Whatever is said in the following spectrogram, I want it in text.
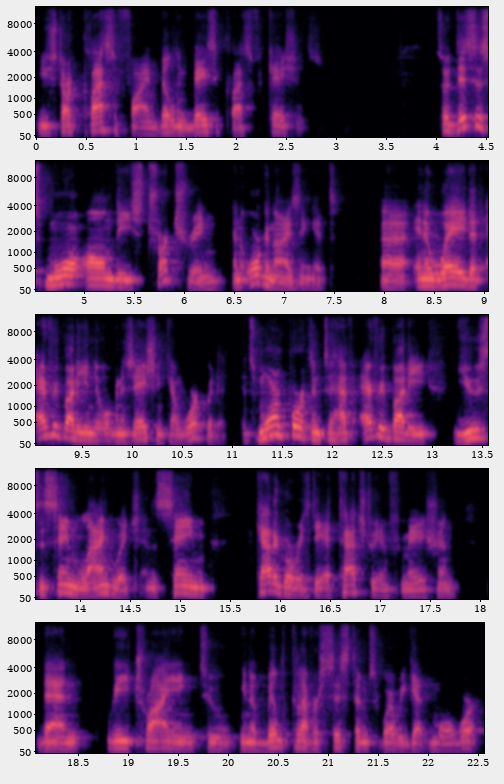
You start classifying, building basic classifications. So this is more on the structuring and organizing it uh, in a way that everybody in the organization can work with it. It's more important to have everybody use the same language and the same categories they attach to information than we trying to you know, build clever systems where we get more work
